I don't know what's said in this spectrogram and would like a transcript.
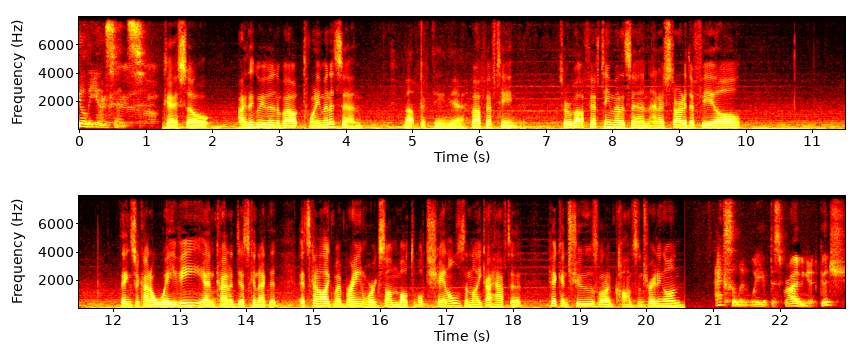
the feel the incense. Okay, so I think we've been about 20 minutes in, About 15, yeah. about 15. So we're about 15 minutes in, and I started to feel things are kind of wavy and kind of disconnected. It's kind of like my brain works on multiple channels, and like I have to pick and choose what I'm concentrating on. Excellent way of describing it. Good. Sh-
